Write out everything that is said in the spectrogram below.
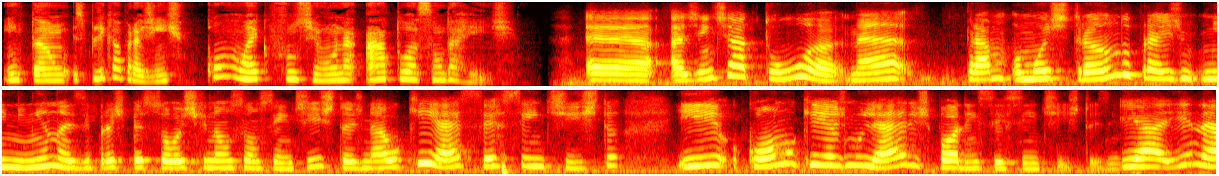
Então, explica pra gente como é que funciona a atuação da rede. É, a gente atua, né, pra, mostrando para as meninas e para as pessoas que não são cientistas, né, o que é ser cientista e como que as mulheres podem ser cientistas. E aí, né,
